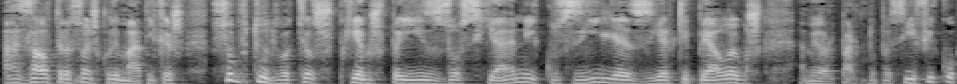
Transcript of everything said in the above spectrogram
às alterações climáticas, sobretudo aqueles pequenos países oceânicos, ilhas e arquipélagos, a maior parte no Pacífico,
